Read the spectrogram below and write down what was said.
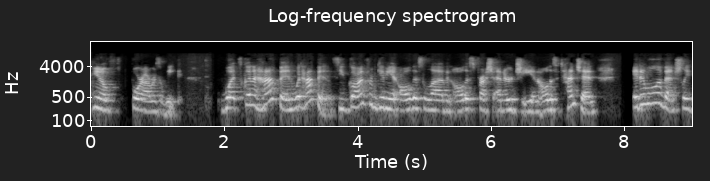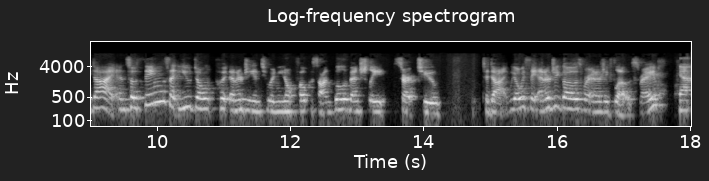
you know, four hours a week what's going to happen, what happens? You've gone from giving it all this love and all this fresh energy and all this attention, it will eventually die. And so things that you don't put energy into and you don't focus on will eventually start to to die. We always say energy goes where energy flows, right? Yeah.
